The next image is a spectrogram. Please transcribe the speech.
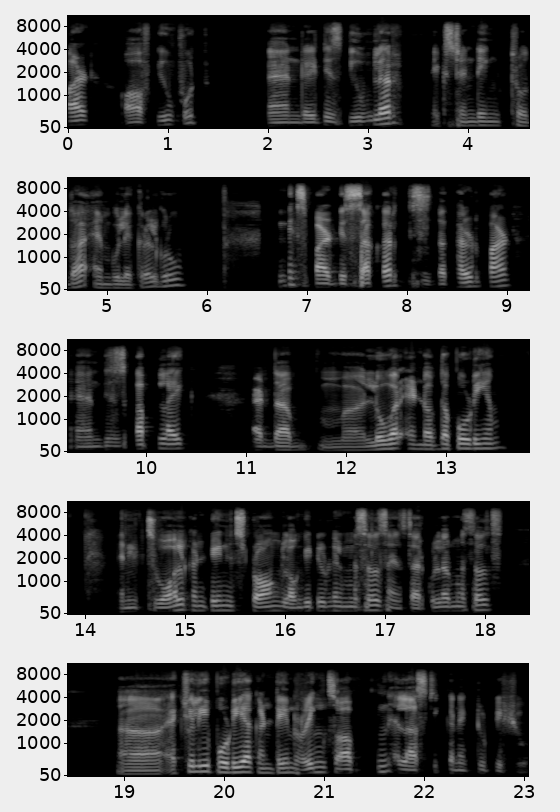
part of tube foot and it is tubular extending through the ambulacral groove. Next part is sucker. This is the third part, and this is cup like at the uh, lower end of the podium, and its wall contains strong longitudinal muscles and circular muscles. Uh, actually, podia contain rings of inelastic connective tissue.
